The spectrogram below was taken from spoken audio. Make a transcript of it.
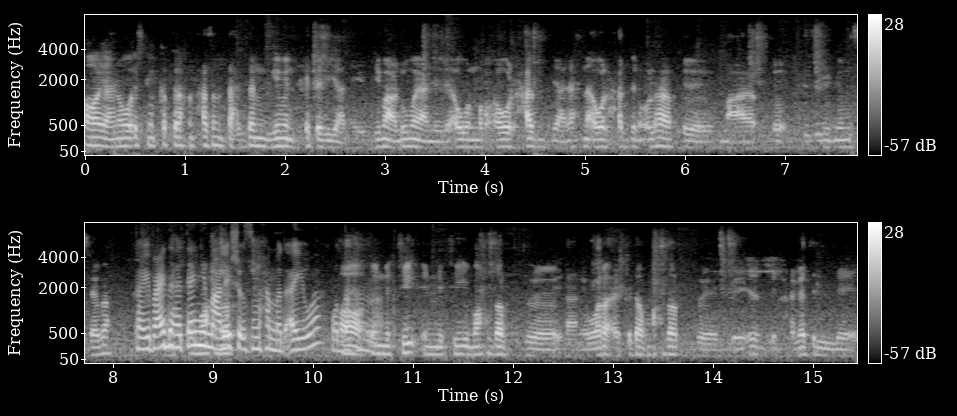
آه يعني هو اسم الكابتن أحمد حسن تحديدا جه من الحتة دي. يعني دي معلومة يعني لأول أول حد يعني إحنا أول حد نقولها في مع في اليوم السابع. طيب عيدها تاني معلش أستاذ محمد. أيوه وضحها آه. إن في إن في محضر يعني ورقة كده محضر بالحاجات اللي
